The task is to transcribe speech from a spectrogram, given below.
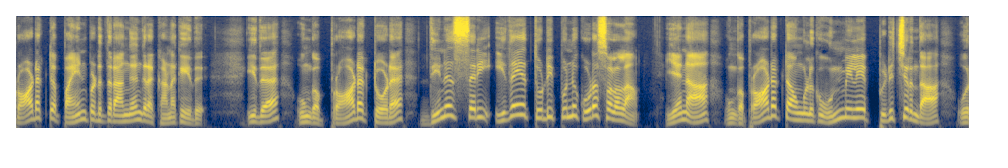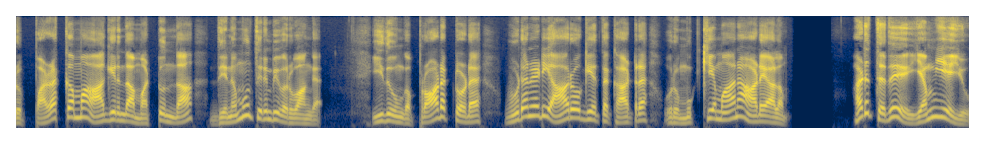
ப்ராடக்ட பயன்படுத்துறாங்கங்கிற கணக்கு இது. இத உங்க ப்ராடக்டோட தினசரி இதய துடிப்புன்னு கூட சொல்லலாம். ஏன்னா உங்க ப்ராடக்ட் அவங்களுக்கு உண்மையிலே பிடிச்சிருந்தா ஒரு பழக்கமா ஆகியிருந்தா மட்டும்தான் தினமும் திரும்பி வருவாங்க. இது உங்க ப்ராடக்டோட உடனடி ஆரோக்கியத்தை காட்டுற ஒரு முக்கியமான அடையாளம். அடுத்தது எம்ஏயு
